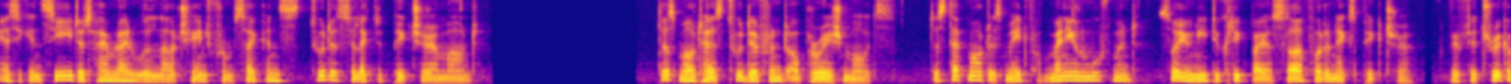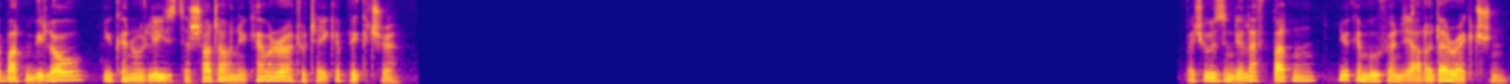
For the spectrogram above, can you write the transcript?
As you can see, the timeline will now change from seconds to the selected picture amount. This mode has two different operation modes. The step mode is made for manual movement, so you need to click by yourself for the next picture. With the trigger button below, you can release the shutter on your camera to take a picture. By choosing the left button, you can move in the other direction.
